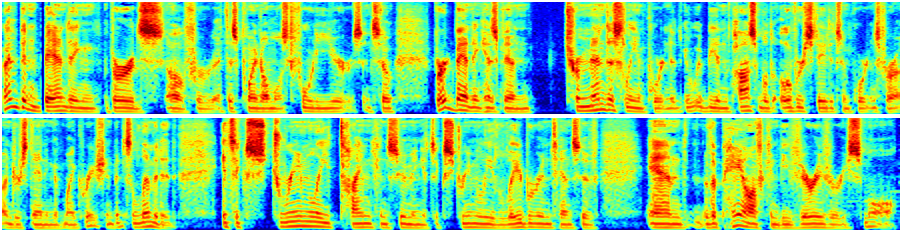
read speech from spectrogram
I've been banding birds, oh, for at this point almost 40 years. And so bird banding has been tremendously important. It would be impossible to overstate its importance for our understanding of migration, but it's limited. It's extremely time consuming, it's extremely labor intensive, and the payoff can be very, very small.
